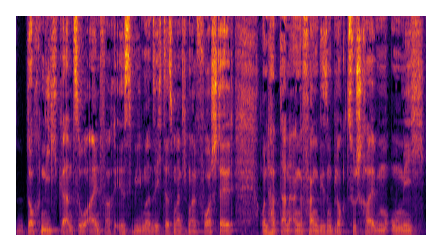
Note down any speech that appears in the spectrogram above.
doch nicht ganz so einfach ist, wie man sich das manchmal vorstellt und habe dann angefangen, diesen Blog zu schreiben, um mich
